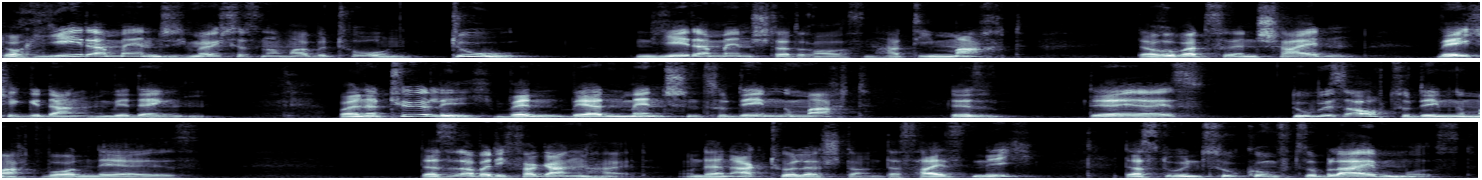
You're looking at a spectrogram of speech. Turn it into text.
Doch jeder Mensch, ich möchte es nochmal betonen, du und jeder Mensch da draußen hat die Macht, darüber zu entscheiden, welche Gedanken wir denken. Weil natürlich wenn, werden Menschen zu dem gemacht, der, der er ist. Du bist auch zu dem gemacht worden, der er ist. Das ist aber die Vergangenheit und dein aktueller Stand. Das heißt nicht, dass du in Zukunft so bleiben musst.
